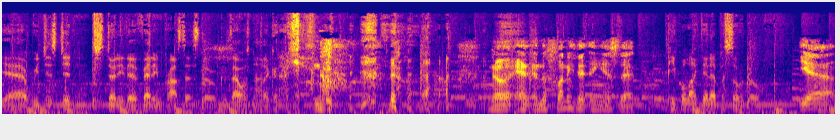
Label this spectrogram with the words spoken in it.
yeah, we just didn't study their vetting process though, because that was not a good idea. No, and, and the funny thing is that People like that episode though. yeah,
